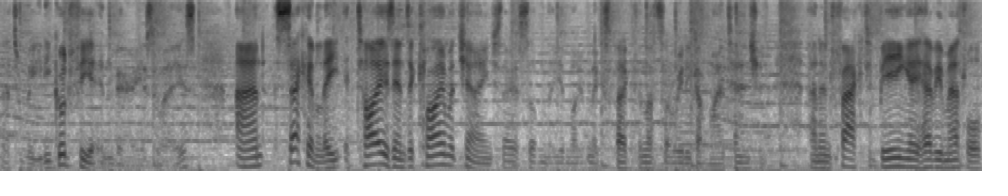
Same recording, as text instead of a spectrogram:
that's really good for you in various ways. And secondly, it ties into climate change. There's something that you mightn't expect, and that's what really got my attention. And in fact, being a heavy metal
